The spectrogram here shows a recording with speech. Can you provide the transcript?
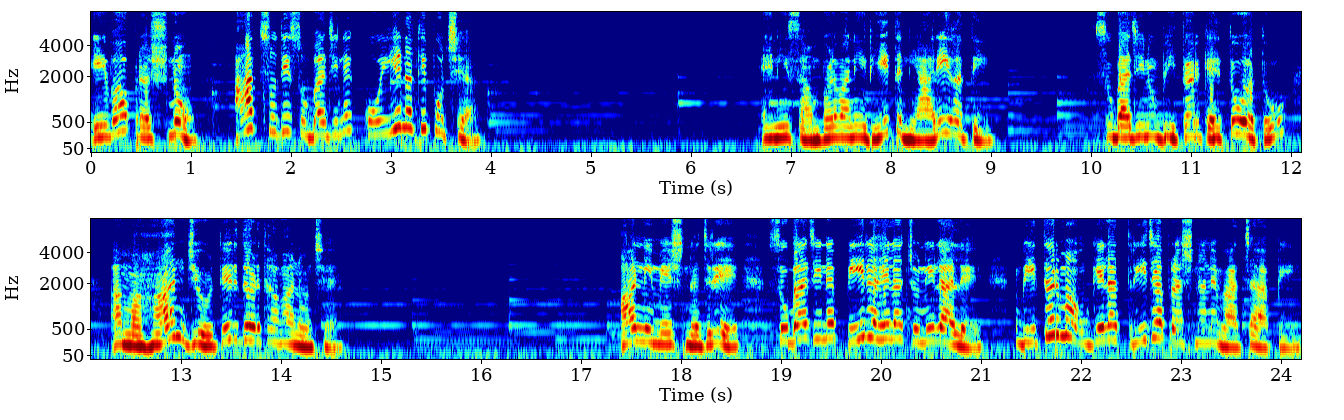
એવા પ્રશ્નો આજ સુધી સુબાજીને કોઈએ નથી પૂછ્યા. એની સાંભળવાની રીત ન્યારી હતી. સુબાજીનું ભીતર કહેતું હતું, આ મહાન જ્યોતિર્ધર થવાનો છે. અનિમેષ નજરે સુબાજીને પી રહેલા ચુનીલાલે ભીતરમાં ઉગેલા ત્રીજા પ્રશ્નને વાચા આપી.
